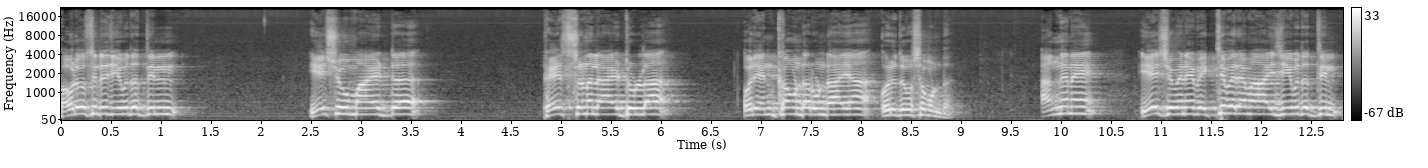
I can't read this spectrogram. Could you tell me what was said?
പൗലോസിന്റെ ജീവിതത്തിൽ യേശുവുമായിട്ട് പേഴ്സണലായിട്ടുള്ള ഒരു എൻകൗണ്ടർ ഉണ്ടായ ഒരു ദിവസമുണ്ട്. അങ്ങനെ യേശുവിനെ വ്യക്തിപരമായ ജീവിതത്തിൽ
